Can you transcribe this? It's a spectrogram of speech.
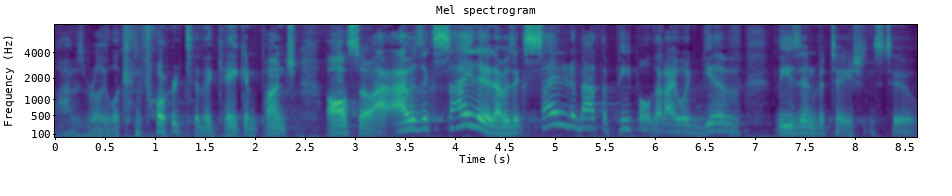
I was really looking forward to the cake and punch also. I, I, was excited. I was excited about the people that I would give these invitations to.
